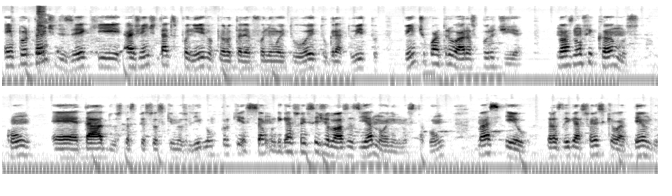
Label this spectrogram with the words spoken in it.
É importante dizer que a gente está disponível pelo telefone 188 gratuito 24 horas por dia. Nós não ficamos com é, dados das pessoas que nos ligam porque são ligações sigilosas e anônimas, tá bom? Mas eu, pelas ligações que eu atendo,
